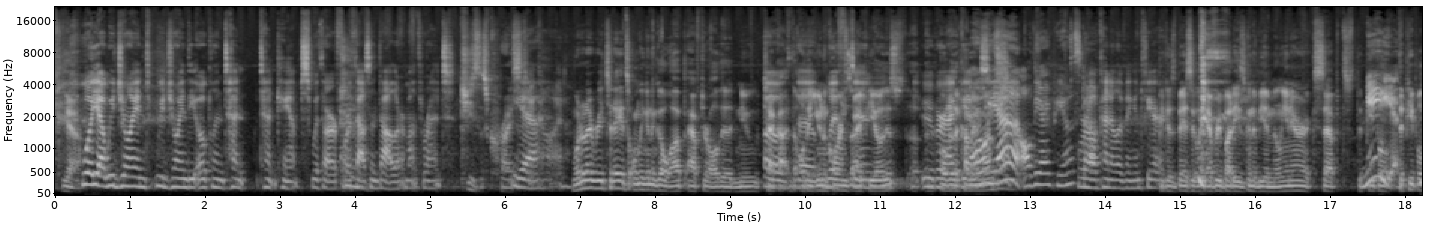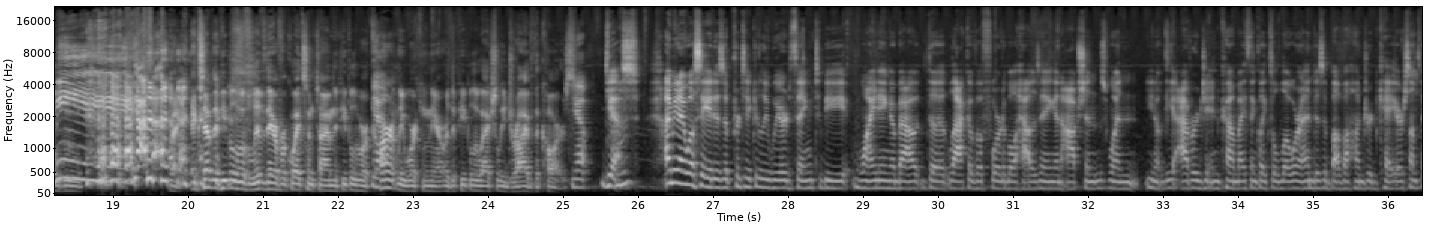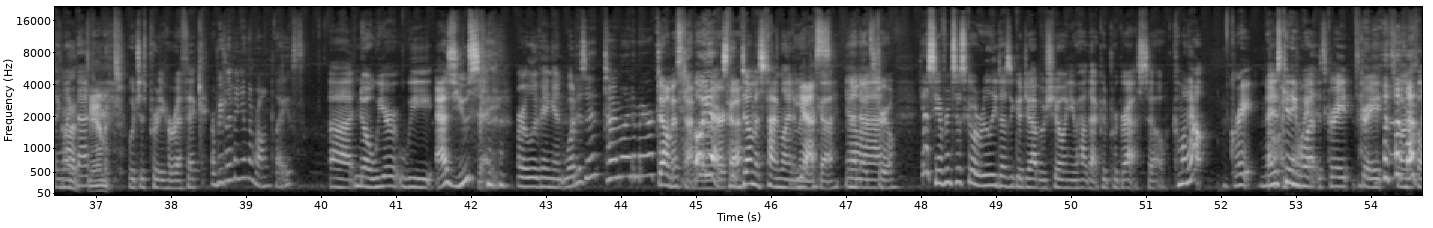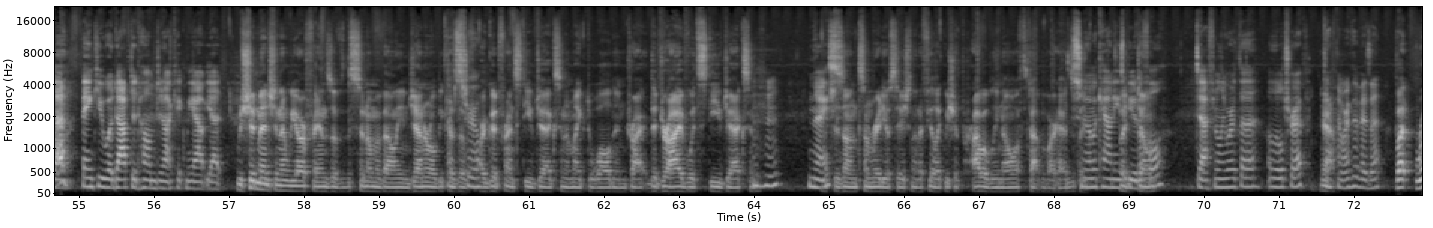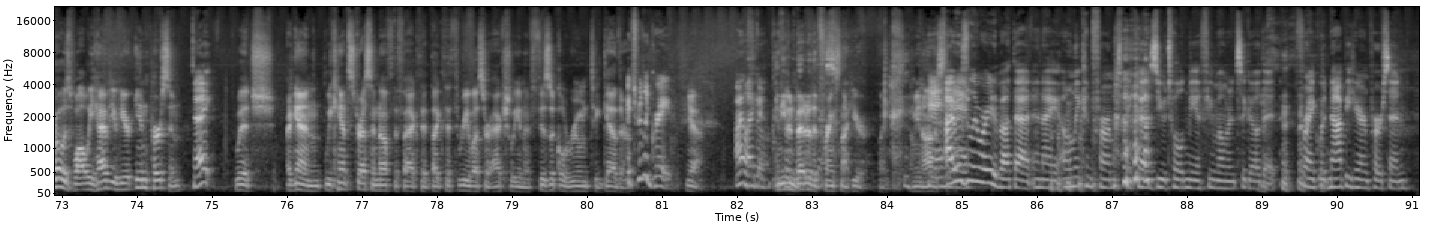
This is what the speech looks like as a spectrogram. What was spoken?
buckets. Yeah. Well, yeah, we joined we joined the Oakland tent tent camps with our four thousand dollar a month rent. Jesus Christ. Yeah. God. What did I read today? It's only going to go up after all the new tech, Oh, all the the unicorns Lyft and IPO this uh, Uber over the coming IPOs. Oh, yeah, all the IPO We're all kind of living in fear. Because basically everybody's going to be a millionaire except the Me. people the people who Me. right except the people who have lived there for quite some time the people who are Yeah. currently working there or the people who actually drive the cars yep. Yes. I mean, I will say it is a particularly weird thing to be whining about the lack of affordable housing and options when, you know, the average income, I think like the lower end is above 100K or something God like that. damn it Which is pretty horrific. Are we living in the wrong place? Uh, no, we are, we, as you say, are living in, what is it? Timeline America? Dumbest time Oh, in yeah, it's the dumbest timeline Yes. America. No, that's true. Yeah, San Francisco really does a good job of showing you how that could progress. So come on out. Great. No, I'm just kidding. can't What? It's great. It's great. It's wonderful. Thank you, adopted home. Do not kick me out yet. we should mention that we are fans of the sonoma valley in general because That's of true. our good friend steve jackson and mike dewald and dri- the drive with steve jackson Mm-hmm. Nice. which is on some radio station that i feel like we should probably know off the top of our heads but- Sonoma County is but beautiful. don't. Definitely worth a, a little trip. yeah Definitely worth a visit. but rose while we have you here in person Hey. Which again, we can't stress enough the fact that like the three of us are actually in a physical room together. It's really great. yeah. I like it. And even better that Frank's not here. Like, I mean, honestly. I was really worried about that, and I only confirmed because you told me a few moments ago that Frank would not be here in person.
